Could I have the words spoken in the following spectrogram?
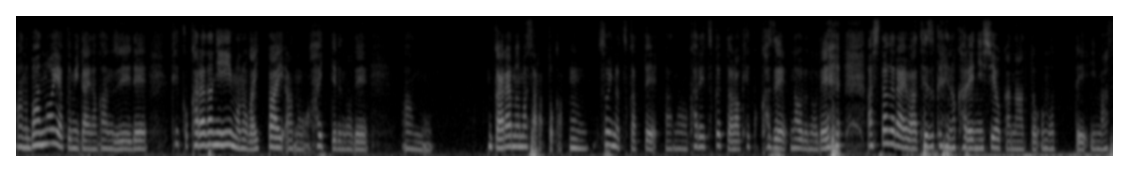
あの万能薬みたいな感じで結構体にいいものがいっぱいあの入ってるのであのガラムマサラとか、うん、そういうの使ってあのカレー作ったら結構風邪治るので 明日ぐらいは手作りのカレーにしようかなと思っています。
